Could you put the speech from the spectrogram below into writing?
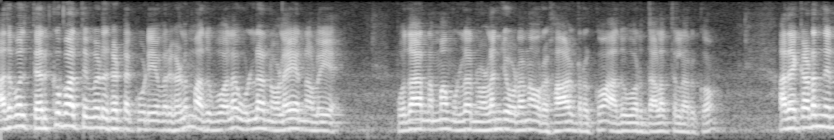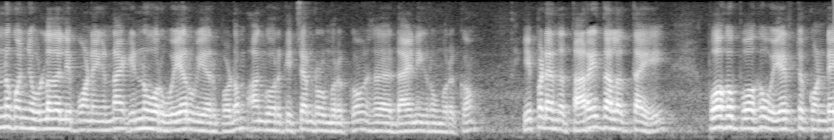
அதுபோல் தெற்கு பார்த்து வீடு கட்டக்கூடியவர்களும் அதுபோல் உள்ள நுழைய நுழைய உதாரணமாக உள்ளே நுழைஞ்ச உடனே ஒரு ஹால் இருக்கும் அது ஒரு தளத்தில் இருக்கும். அதை கடந்து இன்னும் கொஞ்சம் உள்ளதள்ளி போனீங்கன்னா இன்னும் ஒரு உயர்வு ஏற்படும். அங்கே ஒரு கிச்சன் ரூம் இருக்கும் டைனிங் ரூம் இருக்கும். இப்படி அந்த தரைதளத்தை போக போக உயர்த்து கொண்டே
